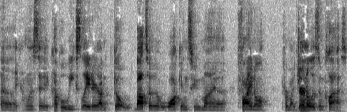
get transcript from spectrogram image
uh, like I want to say, a couple weeks later, I'm go about to walk into my uh, final for my journalism class,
